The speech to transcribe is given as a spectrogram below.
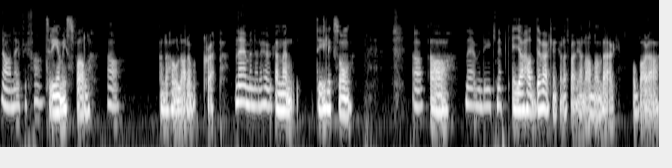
Ja, nej fy fan. tre missfall Ja. and a whole lot of crap. Nej men eller hur. Men det är liksom, Ja. ja, Nej men det är knäppt. jag hade verkligen kunnat välja en annan väg och bara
